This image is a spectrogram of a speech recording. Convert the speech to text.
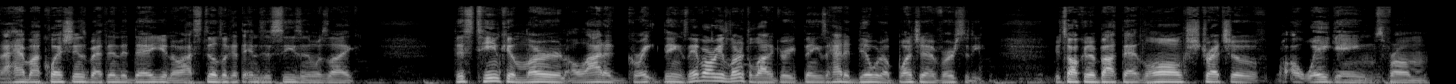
I had my questions, but at the end of the day, you know, I still look at the end of the season and was like, this team can learn a lot of great things. They've already learned a lot of great things. They had to deal with a bunch of adversity. You're talking about that long stretch of away games from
